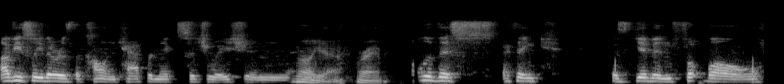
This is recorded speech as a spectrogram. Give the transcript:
obviously, there was the Colin Kaepernick situation. Oh yeah, right. All of this, I think, has given football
